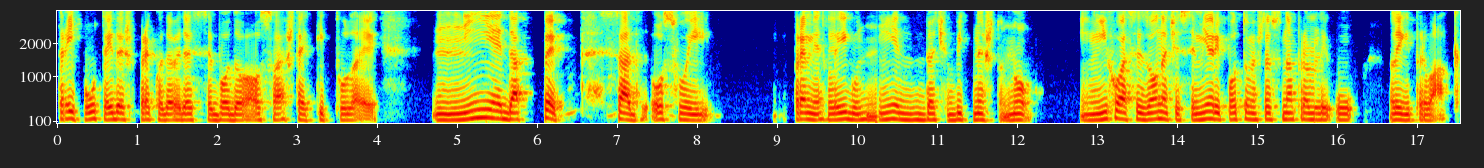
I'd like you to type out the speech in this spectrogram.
Tri puta ideš preko 90 bodova, osvajaš te titule. Nije da Pep sad osvoji Premier ligu nije da će biti nešto novo. I njihova sezona će se mjeri po tome što su napravili u Ligi prvaka.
